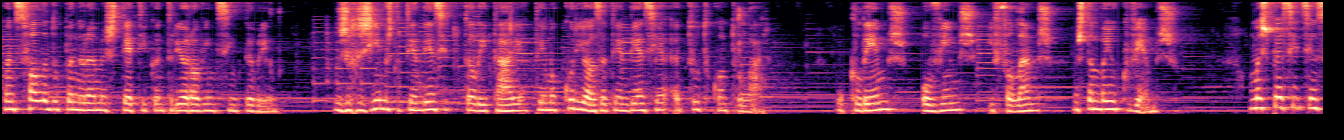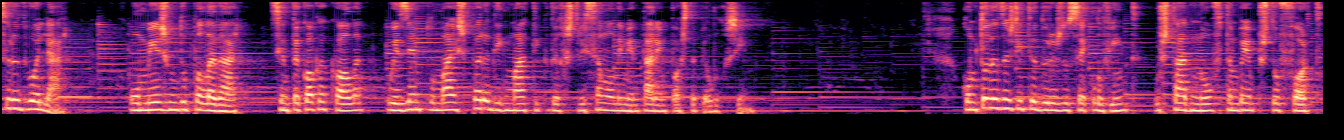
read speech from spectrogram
quando se fala do panorama estético anterior ao 25 de Abril. Os regimes de tendência totalitária têm uma curiosa tendência a tudo controlar. O que lemos, ouvimos e falamos, mas também o que vemos. Uma espécie de censura do olhar, ou mesmo do paladar, sendo a Coca-Cola o exemplo mais paradigmático da restrição alimentar imposta pelo regime. Como todas as ditaduras do século XX, o Estado Novo também apostou forte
